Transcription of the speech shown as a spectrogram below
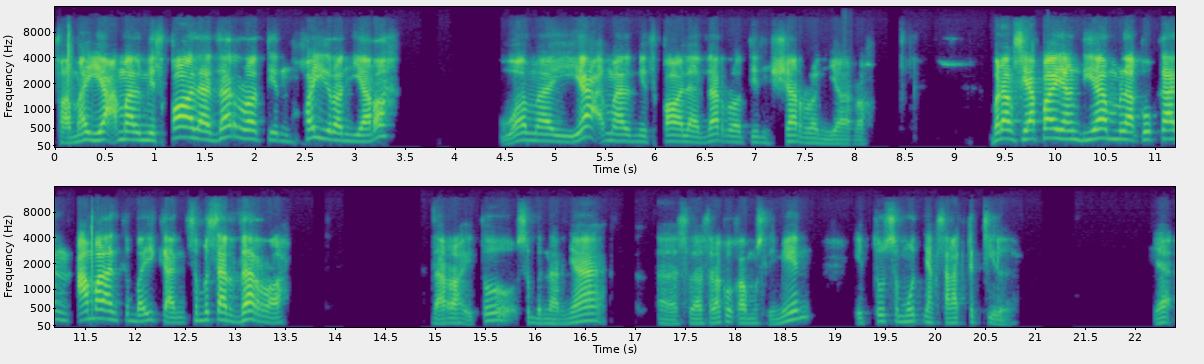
Fama ya'mal khairan yarah ya'mal. Barang siapa yang dia melakukan amalan kebaikan sebesar zarrah, Darah itu sebenarnya eh, saudara-saudaraku kaum muslimin itu semut yang sangat kecil. Ya,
